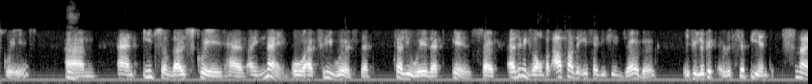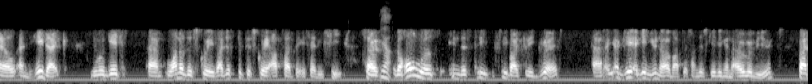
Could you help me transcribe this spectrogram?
squares, Yeah. um, and each of those squares have a name or have three words that tell you where that is. So, as an example, outside the SABC in Joburg, if you look at a recipient, snail, and headache, you will get um, one of the squares. I just put the square outside the SABC. So, Yeah. the whole world's in this three three by three grid. Uh, again, again, you know about this. I'm just giving an overview. But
